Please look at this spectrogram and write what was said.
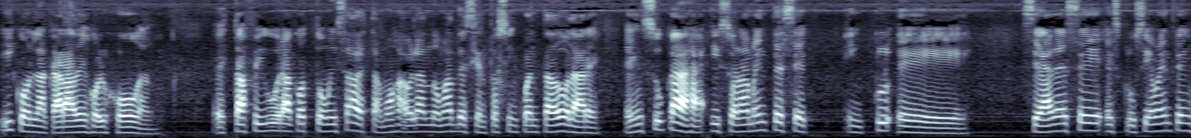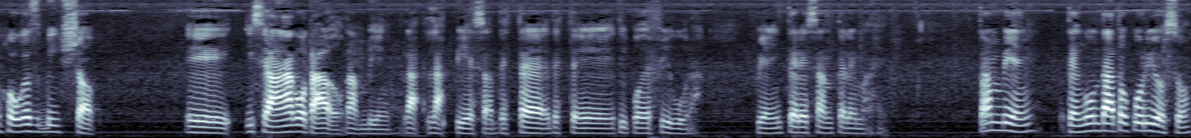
y con la cara de Hulk Hogan. Esta figura customizada estamos hablando más de 150 dólares en su caja y solamente se, eh, se exclusivamente en Hogan's Big Shop. Eh, y se han agotado también las piezas de este, de este tipo de figura. Bien interesante la imagen. También tengo un dato curioso.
